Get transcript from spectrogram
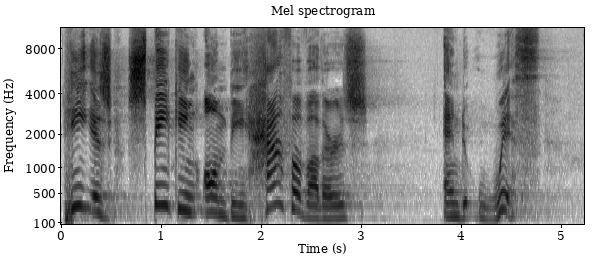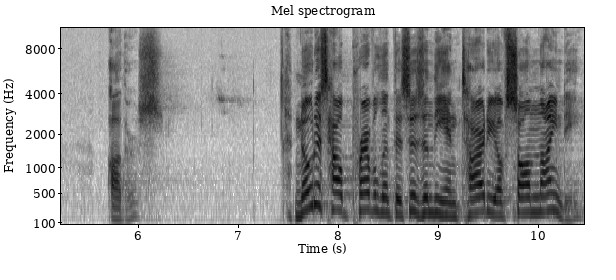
he is speaking on behalf of others and with others. Notice how prevalent this is in the entirety of Psalm 90.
